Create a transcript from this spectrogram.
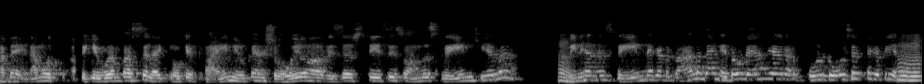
හැබැයි නමුත් අපි කිව්වන් පස්සේ like okay fine you can show your research thesis on the screen කියලා හ්ම්. මිනිහා දැන් ස්ක්‍රීන් එකට දාලා දැන් එතකොට එයාගේ අර full tool set එක තියෙනවා.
